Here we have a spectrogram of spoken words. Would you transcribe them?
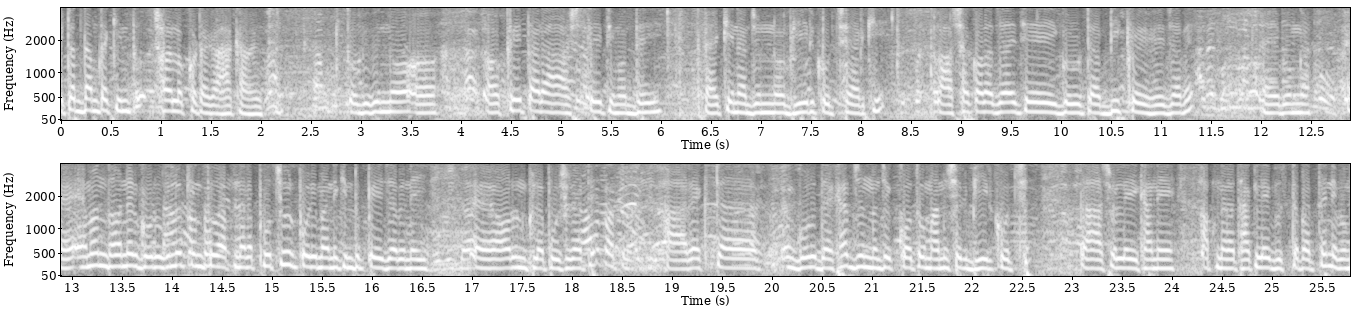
এটার দামটা কিন্তু ছয় লক্ষ টাকা হাঁকা হয়েছে। তো বিভিন্ন ক্রেতারা আসছে ইতিমধ্যেই। কেনার জন্য ভিড় করছে আর কি। তো আশা করা যায় যে এই গরুটা বিক্রয় হয়ে যাবে। এবং এমন ধরনের গরুগুলো কিন্তু আপনারা প্রচুর পরিমাণে কিন্তু পেয়ে যাবেন এই অরণখোলা পশুরাটে আর একটা গরু দেখার জন্য যে কত মানুষের ভিড় করছে, তা আসলে এখানে আপনারা থাকলে বুঝতে পারতেন এবং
